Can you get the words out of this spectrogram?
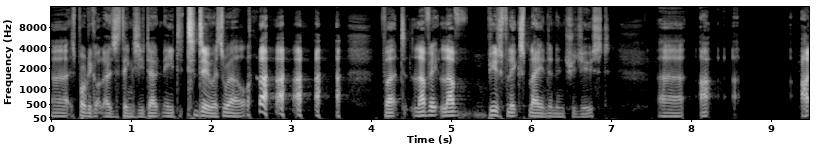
Uh, it's probably got loads of things you don't need to do as well. but love it, love beautifully explained and introduced. Uh, I, I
